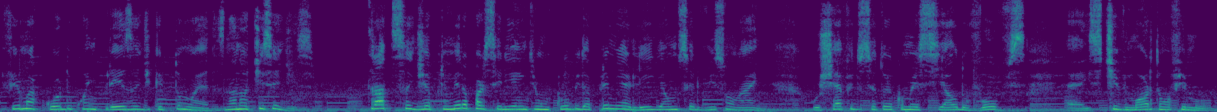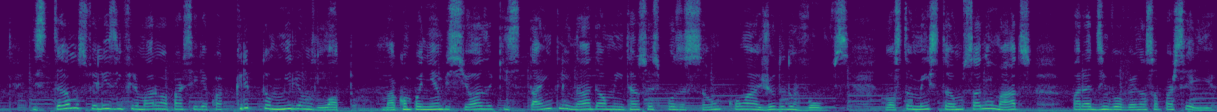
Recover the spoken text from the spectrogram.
firma acordo com a empresa de criptomoedas. Na notícia diz: Trata-se de a primeira parceria entre um clube da Premier League e um serviço online. O chefe do setor comercial do Wolves, eh, Steve Morton, afirmou: Estamos felizes em firmar uma parceria com a Crypto Millions Lotto, uma companhia ambiciosa que está inclinada a aumentar sua exposição com a ajuda do Wolves. Nós também estamos animados para desenvolver nossa parceria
